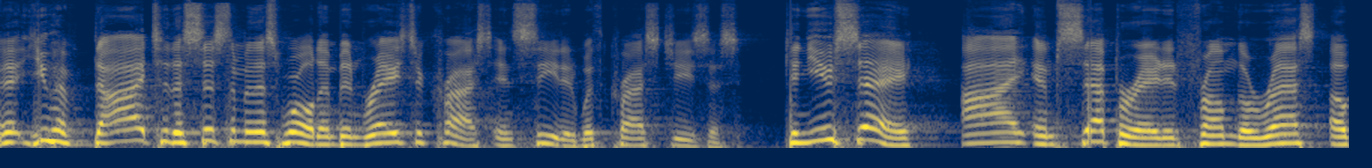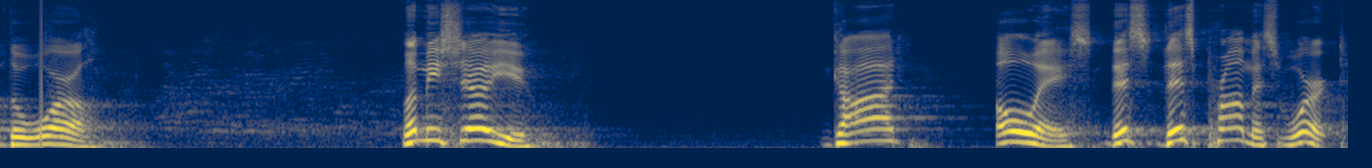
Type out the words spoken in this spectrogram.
uh, you have died to the system of this world and been raised to Christ and seated with Christ Jesus. Can you say, I am separated from the rest of the world? Let me show you. God always, this, this promise worked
